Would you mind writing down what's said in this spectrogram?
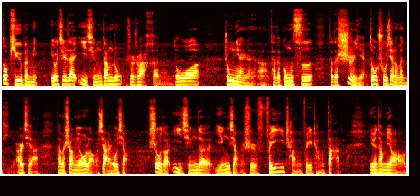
都疲于奔命，尤其是在疫情当中，说实话，很多。中年人啊，他的公司、他的事业都出现了问题，而且啊，他们上有老下有小，受到疫情的影响是非常非常大的，因为他们要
